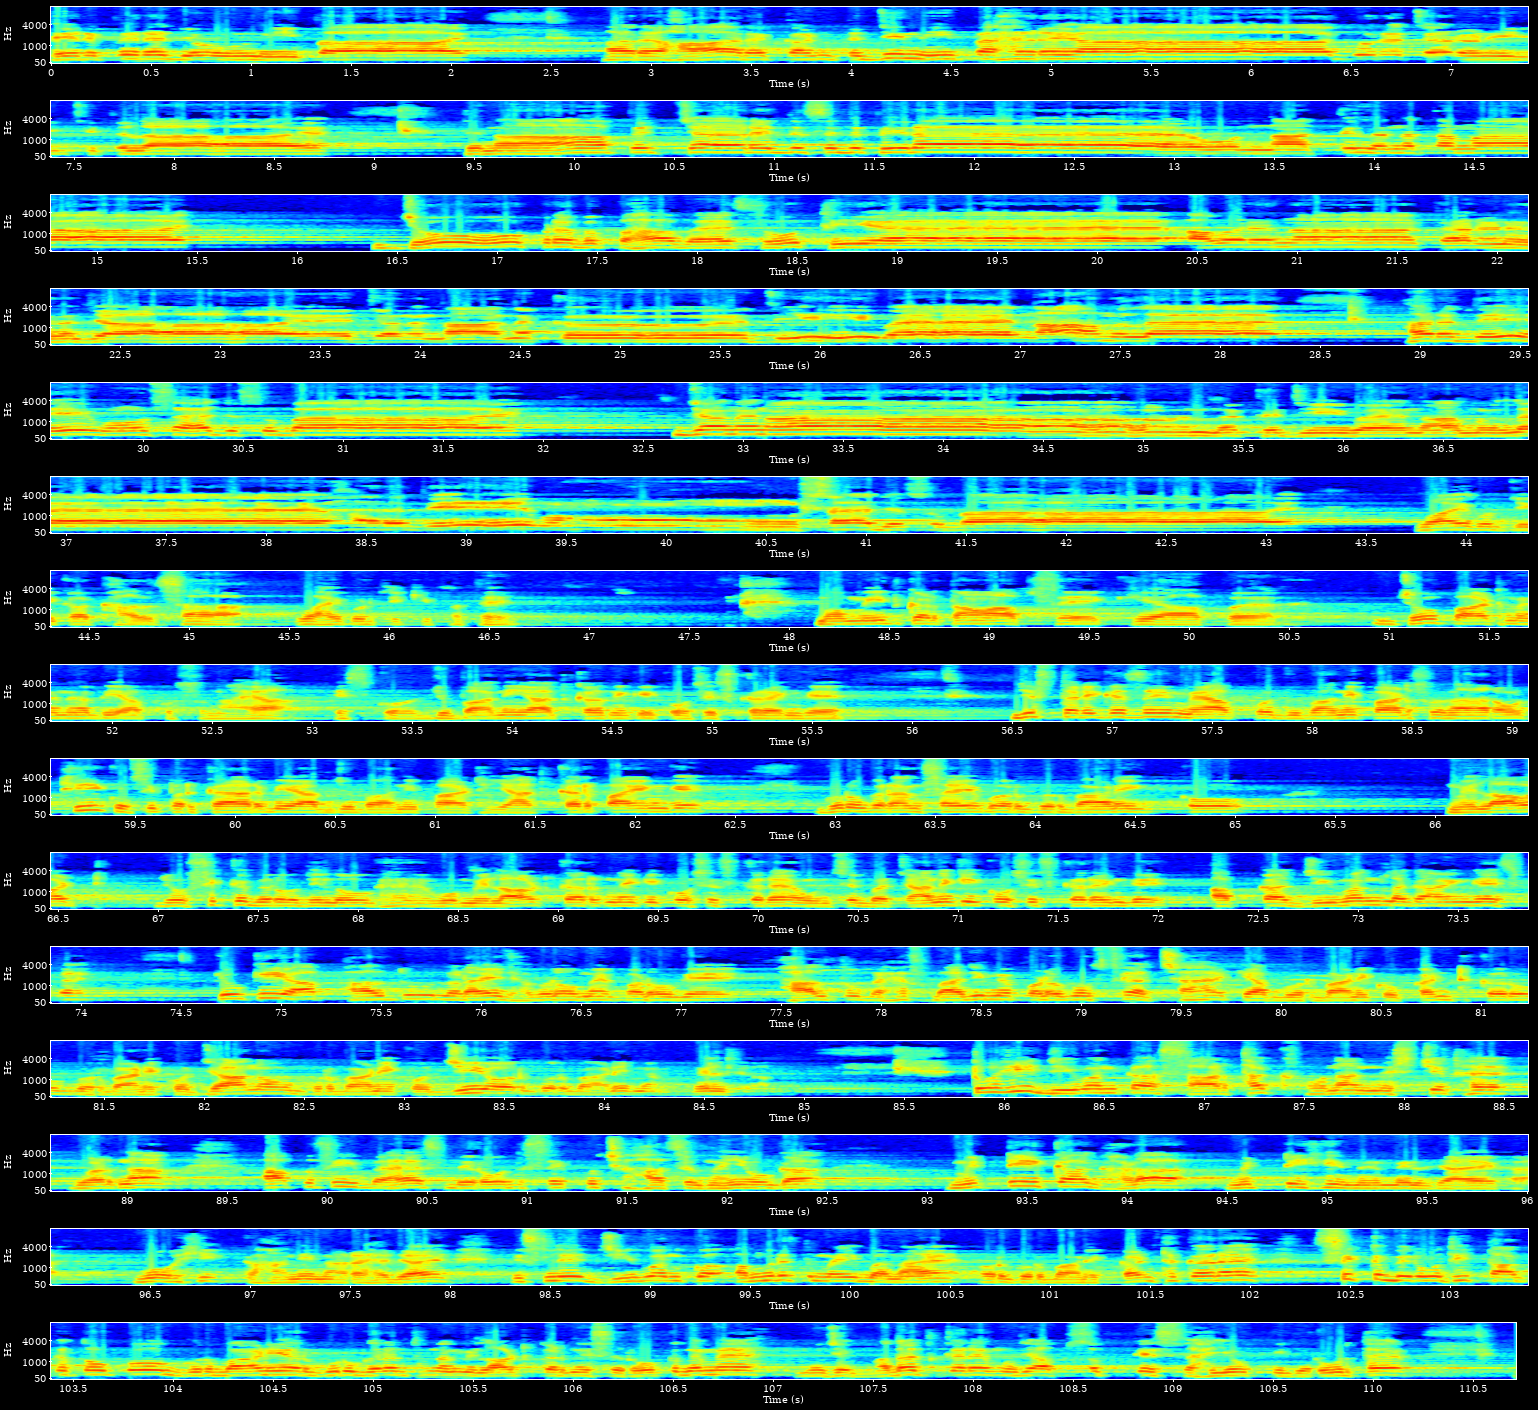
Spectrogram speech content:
फिर फिर जो नी पाए हर हार कंठ जिनी पहरया गुर चरणी चितलाए तिना पिछे रिद सिद फिर वो ना तिल न तमाए जो प्रभ पावै सोथिय अवर ना करण जाय जन नानक जीव नाम ले हर देवों सहज सुबाय जन नानक जीव नाम ले हर देवों सहज सुबाय वाहिगुरु जी का खालसा, वाहिगुरु जी की फतेह। मैं उम्मीद करता हूँ आपसे कि आप, जो पाठ मैंने अभी आपको सुनाया, इसको जुबानी याद करने की कोशिश करेंगे। जिस तरीके से मैं आपको जुबानी पाठ सुना रहा हूँ, ठीक उसी प्रकार भी आप जुबानी पाठ याद कर पाएँगे। गुरु ग्रंथ साहिब और गुरबाणी को मिलावट जो सिख विरोधी लोग हैं, वो मिलावट करने की कोशिश करें, उनसे बचाने की कोशिश करेंगे, आपका जीवन लगाएँगे इस पर क्योंकि आप फालतू लड़ाई झगड़ों में पड़ोगे, फालतू बहसबाजी में पड़ोगे, उससे अच्छा है कि आप गुरबाणी को कंठ करो, गुरबाणी को जानो, गुरबाणी को जियो और गुरबाणी में मिल जाओ। तो ही जीवन का सार्थक होना निश्चित है, वरना आपसी बहस विरोध से कुछ हासिल नहीं होगा। मिट्टी का घड़ा मिट्टी ही में मिल जाएगा। वो ही कहानी ना रह जाए। इसलिए जीवन को अमृतमयी बनाए और गुरबाणी कंठ करें। सिख विरोधी ताकतों को गुरबाणी और गुरु ग्रंथ में मिलावट करने से रोकने में मुझे मदद करें। मुझे आप सबके सहयोग की ज़रूरत है।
